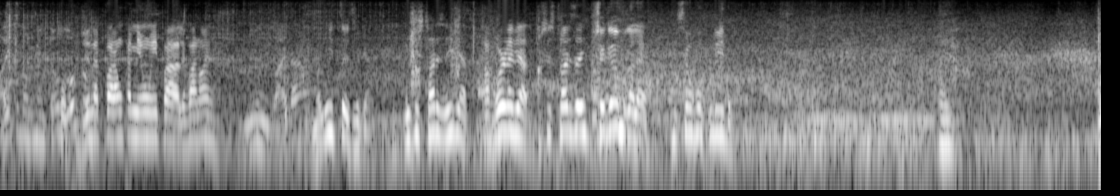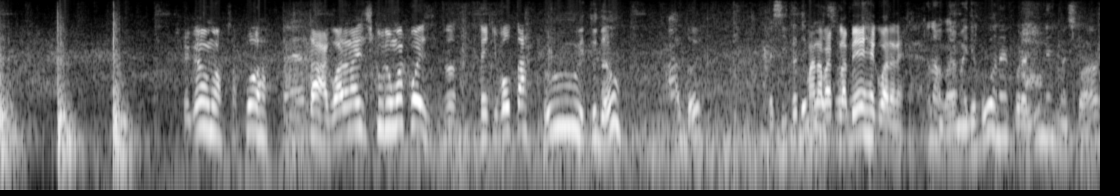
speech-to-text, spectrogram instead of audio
Olha que movimentão Pô, louco. podia né, parar um caminhão aí pra levar nós, né? Hum, vai dar. Vamos ali, Trinca. Puxa histórias aí, viado. Por favor, né, viado? Puxa histórias aí. Chegamos, galera. Missão concluída. Aí, ó. Chegamos, ó, essa porra. Tá, agora nós descobrimos uma coisa. Ah. Tem que voltar. Ui, tudão. Ah, doido. Esse tá de Mas boa, nós vai pela BR agora, né, cara? Ah, não, agora é mais de boa, né? Por ali, né? Mais suave.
